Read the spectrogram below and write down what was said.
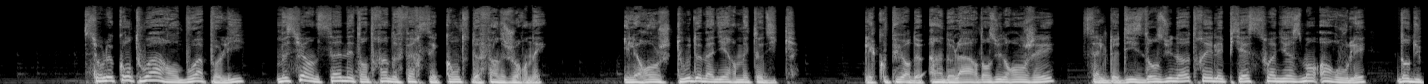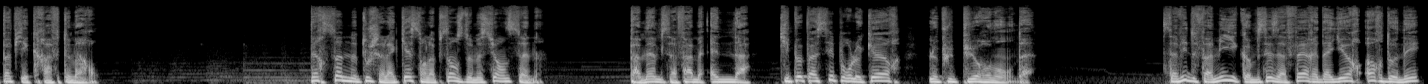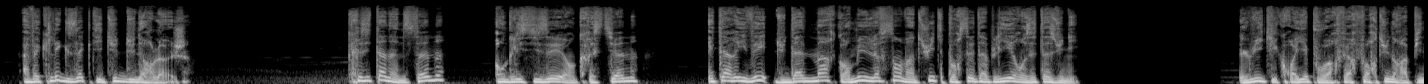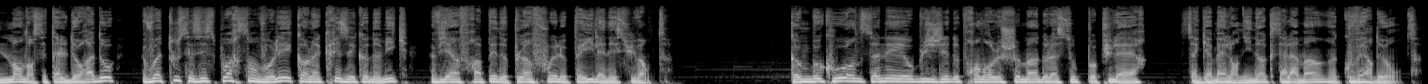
Sur le comptoir en bois poli, M. Hansen est en train de faire ses comptes de fin de journée. Il range tout de manière méthodique. Les coupures de 1 dollar dans une rangée, celles de 10 dans une autre et les pièces soigneusement enroulées dans du papier craft marron. Personne ne touche à la caisse en l'absence de M. Hansen. Pas même sa femme Enna, qui peut passer pour le cœur le plus pur au monde. Sa vie de famille comme ses affaires est d'ailleurs ordonnée avec l'exactitude d'une horloge. Christian Hansen, anglicisé en Christian, est arrivé du Danemark en 1928 pour s'établir aux États-Unis. Lui qui croyait pouvoir faire fortune rapidement dans cet Eldorado voit tous ses espoirs s'envoler quand la crise économique vient frapper de plein fouet le pays l'année suivante. Comme beaucoup, Hansen est obligé de prendre le chemin de la soupe populaire, sa gamelle en inox à la main, un couvert de honte.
